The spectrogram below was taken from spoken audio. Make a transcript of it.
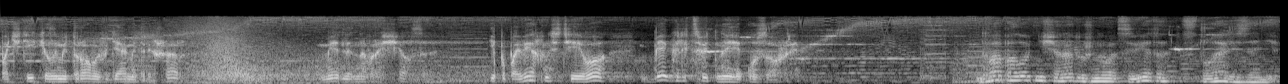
Почти километровый в диаметре шар медленно вращался, и по поверхности его бегали цветные узоры. Два полотнища радужного цвета стлались за ним,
